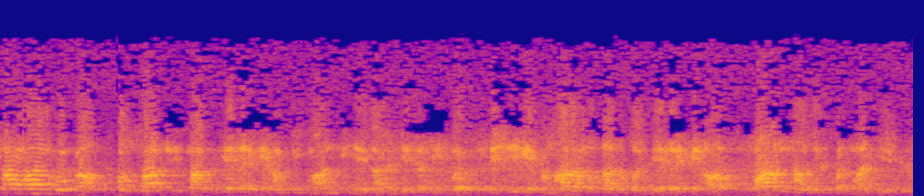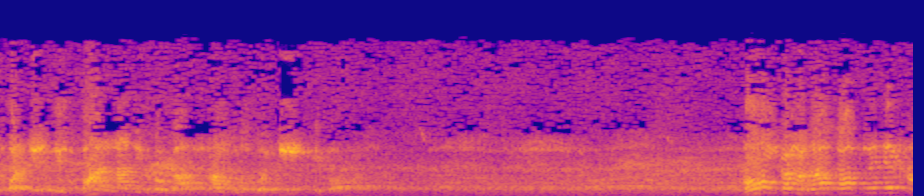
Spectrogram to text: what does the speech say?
سامان ہوگا۔ اور ساتھ ہی ساتھ یہ ہے کہ ہم ایمان بھی لے جائیں گے زمین پر اس لیے ہمارا مطالبہ یہ ہے کہ آپ فان نازل فرمائیے۔ اور جس دن فان نازل ہوگا، ہم اس کو عید کے طور پر قوم کا مذاق آپ نے دیکھا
